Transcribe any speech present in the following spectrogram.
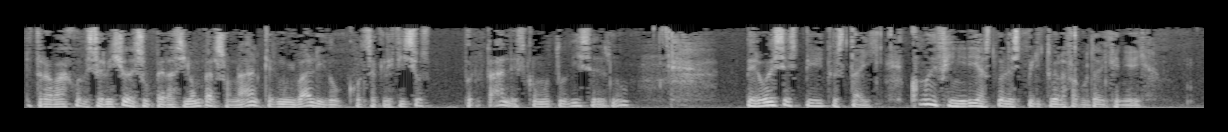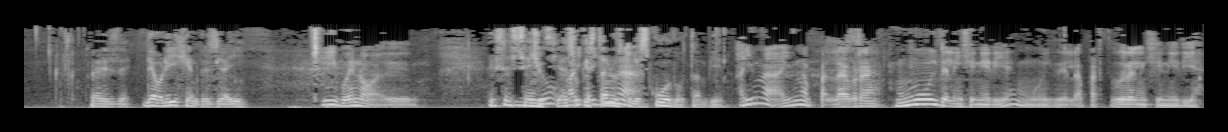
de trabajo, de servicio, de superación personal, que es muy válido, con sacrificios brutales, como tú dices, ¿no? Pero ese espíritu está ahí. ¿Cómo definirías tú el espíritu de la Facultad de Ingeniería? Desde, de origen, desde ahí. Sí, bueno. Eh, esa esencia, eso que está en nuestro escudo también. Hay una, hay una palabra muy de la ingeniería, muy de la parte dura de la ingeniería,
